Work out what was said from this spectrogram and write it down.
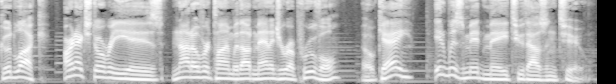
Good luck. Our next story is not overtime without manager approval. Okay. It was mid May 2002.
